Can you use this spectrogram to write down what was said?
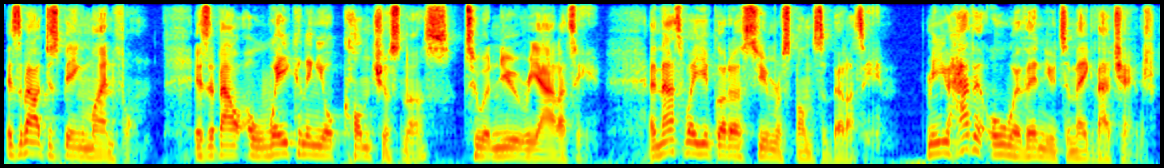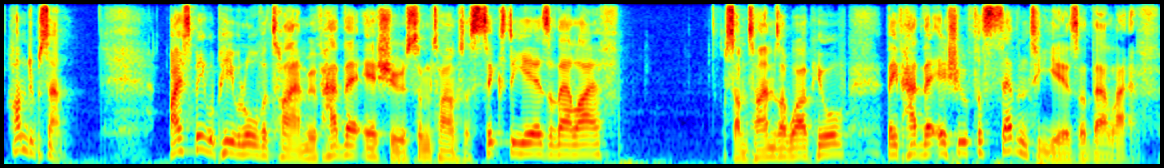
It's about just being mindful. It's about awakening your consciousness to a new reality. And that's where you've got to assume responsibility. I mean, you have it all within you to make that change. 100%. I speak with people all the time who've had their issues sometimes for 60 years of their life. Sometimes I work with people, they've had their issue for 70 years of their life.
